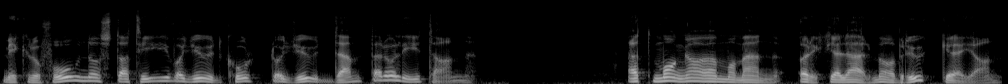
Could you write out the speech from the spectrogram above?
Mikrofon och stativ och ljudkort och ljuddämpare och litan. Att många öm och män orkade lära mig att bruka grejan.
